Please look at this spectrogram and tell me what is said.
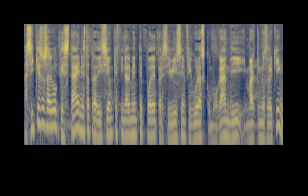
Así que eso es algo que está en esta tradición que finalmente puede percibirse en figuras como Gandhi y Martin Luther King.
